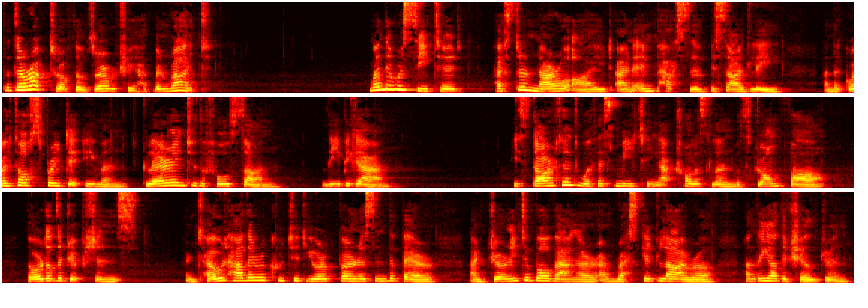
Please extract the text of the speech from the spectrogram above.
The director of the observatory had been right. When they were seated, Hester narrow eyed and impassive beside Lee, and the great osprey demon glaring to the full sun, Lee began. He started with his meeting at Trollesund with John Faa, Lord of the Egyptians, and told how they recruited Iorek Byrnison in the Bear and journeyed to Bolvangar and rescued Lyra and the other children.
